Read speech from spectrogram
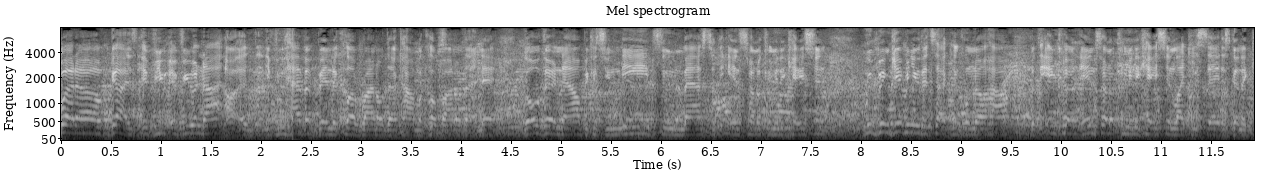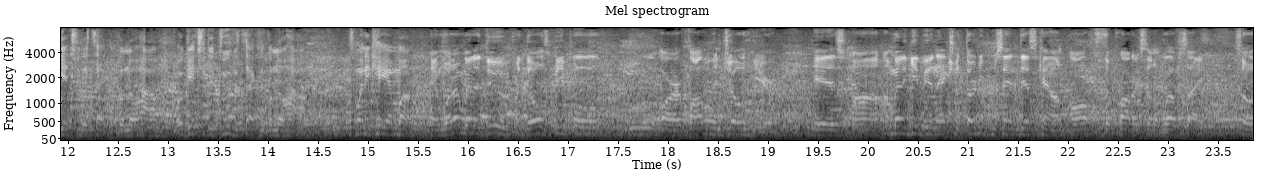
But uh, guys, if you if you're not uh, if you haven't been to clubrhino.com or clubrhino.net, go there now because you need to master the internal communication. We've been giving you the technical know-how, but the internal communication, like he said, is going to get you the technical know-how or get you to do the technical know-how. 20k a month. And what I'm going to do for those people who are following Joe here is uh, I'm going to give you an extra 30% discount off the products on the website. So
